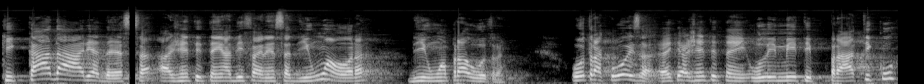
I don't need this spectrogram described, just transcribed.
que cada área dessa a gente tem a diferença de uma hora de uma para outra. Outra coisa é que a gente tem o limite prático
